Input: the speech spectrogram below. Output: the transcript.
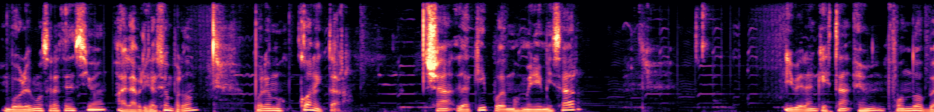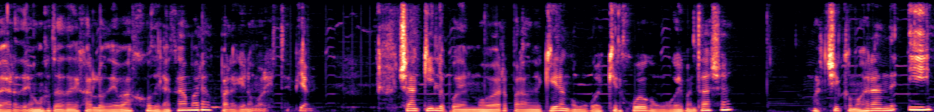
volvemos a la extensión, a la aplicación, perdón, ponemos conectar. Ya de aquí podemos minimizar y verán que está en fondo verde. Vamos a tratar de dejarlo debajo de la cámara para que no moleste. Bien. Ya aquí lo pueden mover para donde quieran, como cualquier juego, como cualquier pantalla. Más chico, más grande. Y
